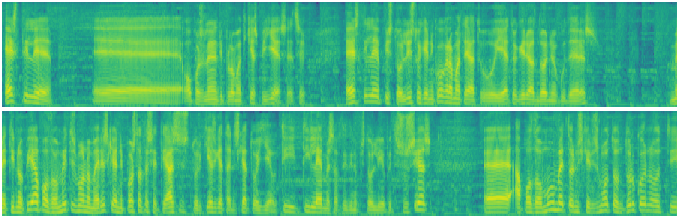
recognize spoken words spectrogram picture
έστειλε, ε, όπως λένε διπλωματικές πηγές, έστειλε επιστολή στο Γενικό Γραμματέα του ΟΗΕ, τον κύριο Αντώνιο Κουντέρες, με την οποία αποδομεί τι μονομερεί και ανυπόστατες αιτιάσεις της Τουρκίας για τα νησιά του Αιγαίου. Τι, τι λέμε σε αυτή την επιστολή επί της ουσίας, ε, αποδομούμε τον ισχυρισμό των Τούρκων ότι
